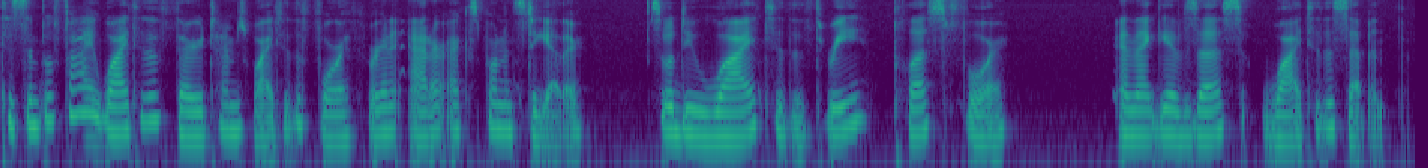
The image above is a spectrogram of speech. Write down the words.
To simplify y to the third times y to the fourth, we're going to add our exponents together. So we'll do y to the 3 plus 4, and that gives us y to the seventh.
